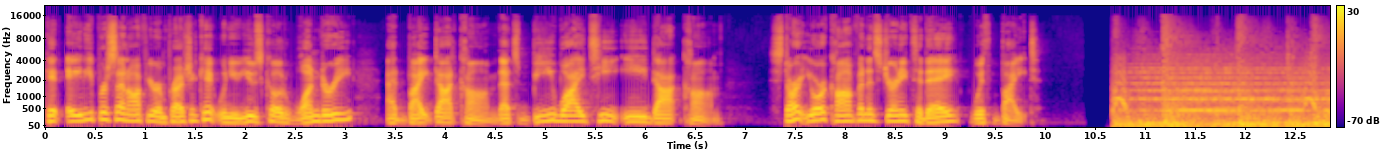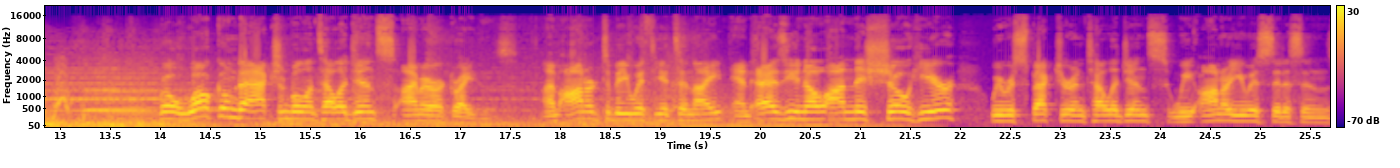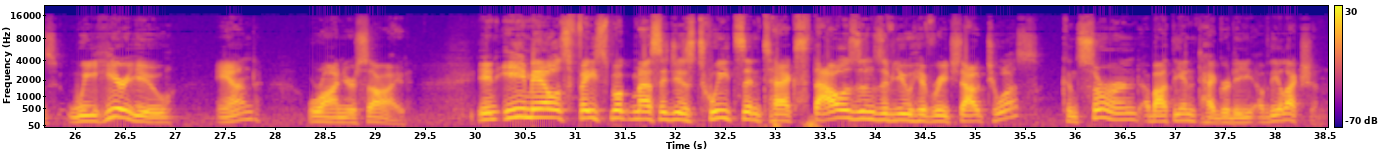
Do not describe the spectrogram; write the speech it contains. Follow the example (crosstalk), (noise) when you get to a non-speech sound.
Get 80% off your impression kit when you use code WONDERY at Byte.com. That's B-Y-T-E dot com. Start your confidence journey today with Byte. Well, welcome to Actionable Intelligence. I'm Eric Greitens. I'm honored to be with you tonight, and as you know, on this show here, we respect your intelligence, we honor you as citizens, we hear you, and we're on your side. In emails, Facebook messages, tweets, and texts, thousands of you have reached out to us concerned about the integrity of the election.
